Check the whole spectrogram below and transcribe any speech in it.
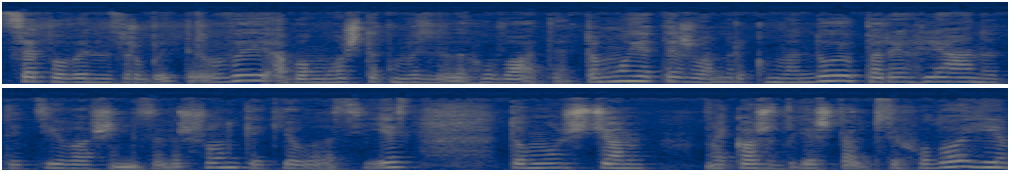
це повинен зробити? Ви або можете комусь делегувати. Тому я теж вам рекомендую переглянути ті ваші незавершонки, які у вас є, тому що. Як кажуть гештальт психології,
